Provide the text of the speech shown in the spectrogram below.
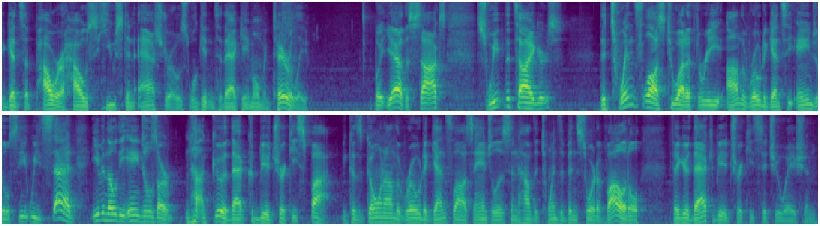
against the powerhouse Houston Astros. We'll get into that game momentarily. But yeah, the Sox sweep the Tigers. The Twins lost two out of three on the road against the Angels. See, we said even though the Angels are not good, that could be a tricky spot because going on the road against Los Angeles and how the Twins have been sort of volatile, figured that could be a tricky situation.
